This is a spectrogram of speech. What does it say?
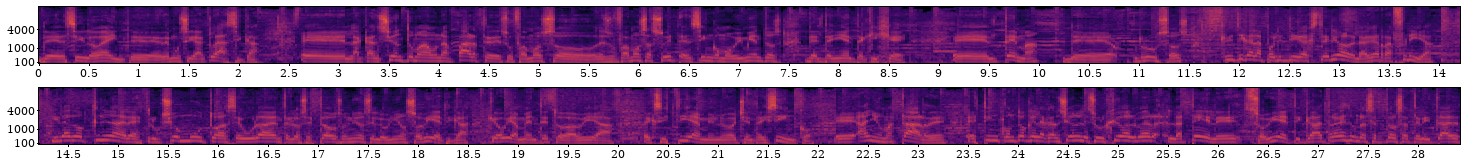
del siglo XX de, música clásica. Eh, la canción toma una parte de su, famoso, de su famosa suite en cinco movimientos del Teniente Quijé. Eh, el tema de Rusos critica la política exterior de la Guerra Fría y la doctrina de la destrucción mutua asegurada entre los Estados Unidos y la Unión Soviética, que obviamente todavía existía en 1985. Eh, años más tarde, Contó que la canción le surgió al ver la tele soviética a través de un receptor satelital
